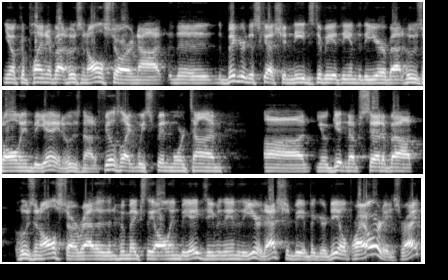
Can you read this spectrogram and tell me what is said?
you know complaining about who's an all star or not, the the bigger discussion needs to be at the end of the year about who's all NBA and who's not. It feels like we spend more time, uh, you know, getting upset about who's an all star rather than who makes the all NBA team at the end of the year. That should be a bigger deal. Priorities, right?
